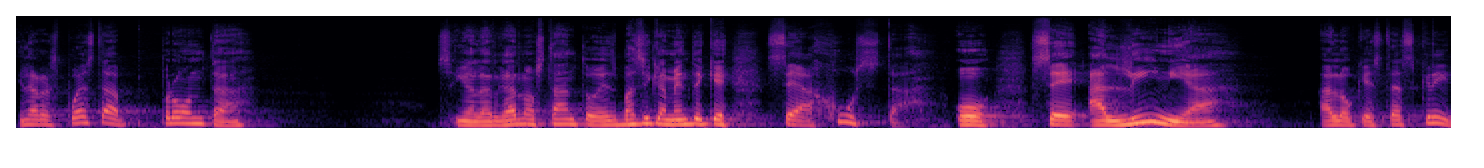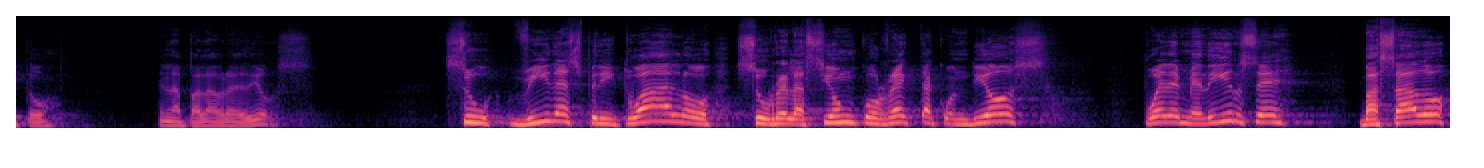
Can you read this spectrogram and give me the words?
Y la respuesta pronta, sin alargarnos tanto, es básicamente que se ajusta o se alinea a lo que está escrito en la palabra de Dios. Su vida espiritual o su relación correcta con Dios puede medirse basado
